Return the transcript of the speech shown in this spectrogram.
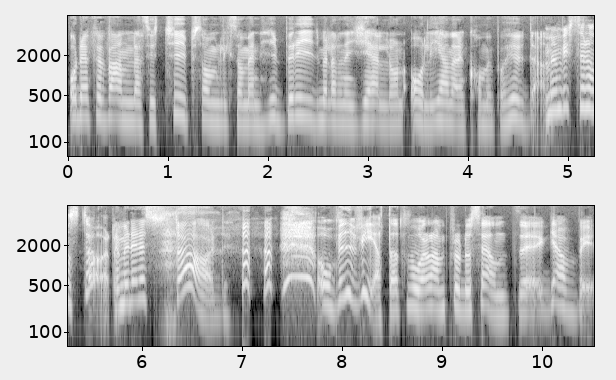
Och den förvandlas ju typ som liksom en hybrid mellan en gel och en olja när den kommer på huden. Men visst är den störd? Nej, men den är störd! Och vi vet att vår producent eh, Gabby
